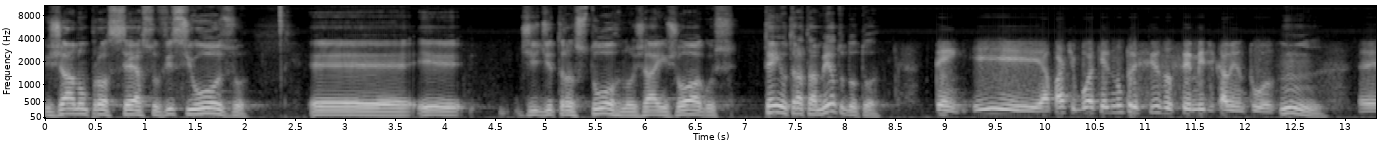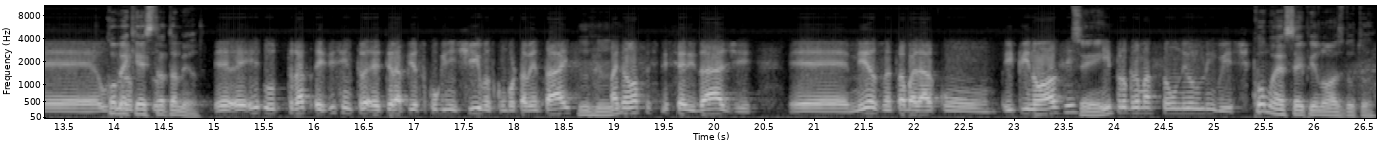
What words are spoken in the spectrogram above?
já num processo vicioso é, de, de transtorno já em jogos, tem o tratamento, doutor? Tem. E a parte boa é que ele não precisa ser medicamentoso. Hum. É, Como é que é esse tratamento? É, é, tra existem terapias cognitivas, comportamentais, uhum. mas a nossa especialidade é, mesmo é trabalhar com hipnose Sim. e programação neurolinguística. Como é essa hipnose, doutor?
